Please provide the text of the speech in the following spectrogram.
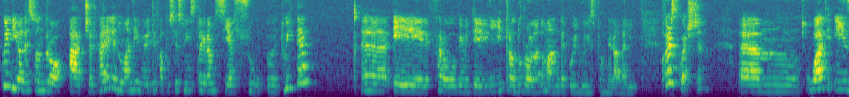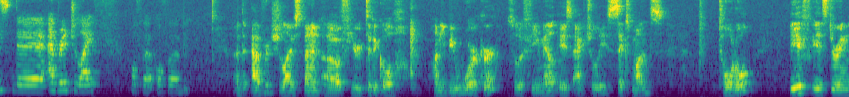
Quindi io adesso andrò a cercare le domande che mi avete fatto sia su Instagram sia su eh, Twitter eh, e farò ovviamente, gli tradurrò la domanda e poi lui risponderà da lì. First question. Um, what is the average life of a, of a bee? Uh, the average lifespan of your typical honeybee worker, so the female, is actually six months total. If it's during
